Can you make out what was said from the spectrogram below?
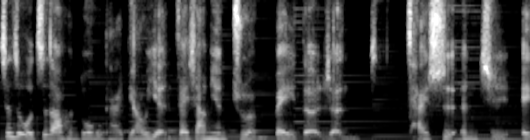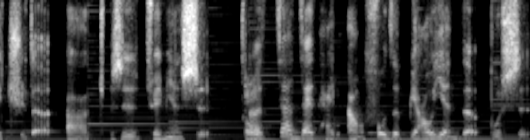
甚至我知道很多舞台表演在下面准备的人，才是 NGH 的啊、呃，就是催眠师，而站在台上负责表演的不是，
